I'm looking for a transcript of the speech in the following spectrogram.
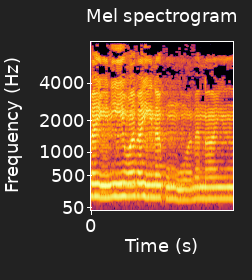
بيني وبينكم ومن عنده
